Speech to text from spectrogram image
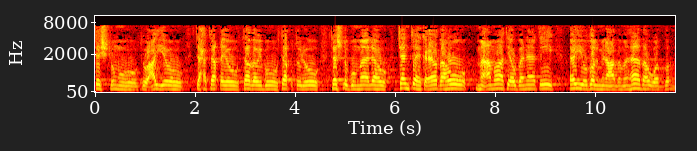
تشتمه تعيره تحتقره تضربه تقتله تسلب ماله تنتهك عرضه مع امراته أو بناته أي ظلم اعظم هذا هو الظلم.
